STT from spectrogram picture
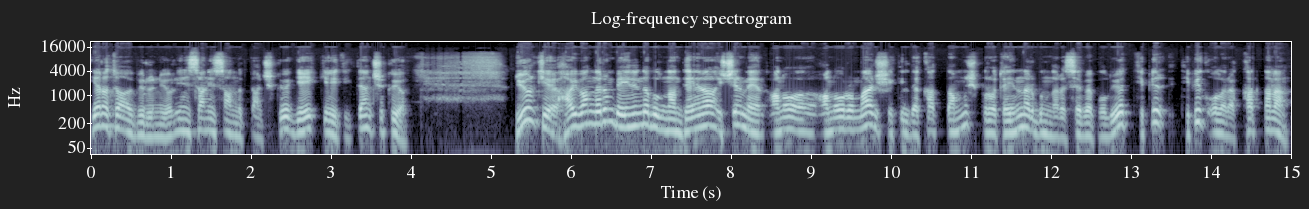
yaratığa bürünüyor. İnsan insanlıktan çıkıyor, geyik geyiklikten çıkıyor. Diyor ki hayvanların beyninde bulunan DNA içermeyen ano, anormal şekilde katlanmış proteinler bunlara sebep oluyor. Tipi, tipik olarak katlanan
